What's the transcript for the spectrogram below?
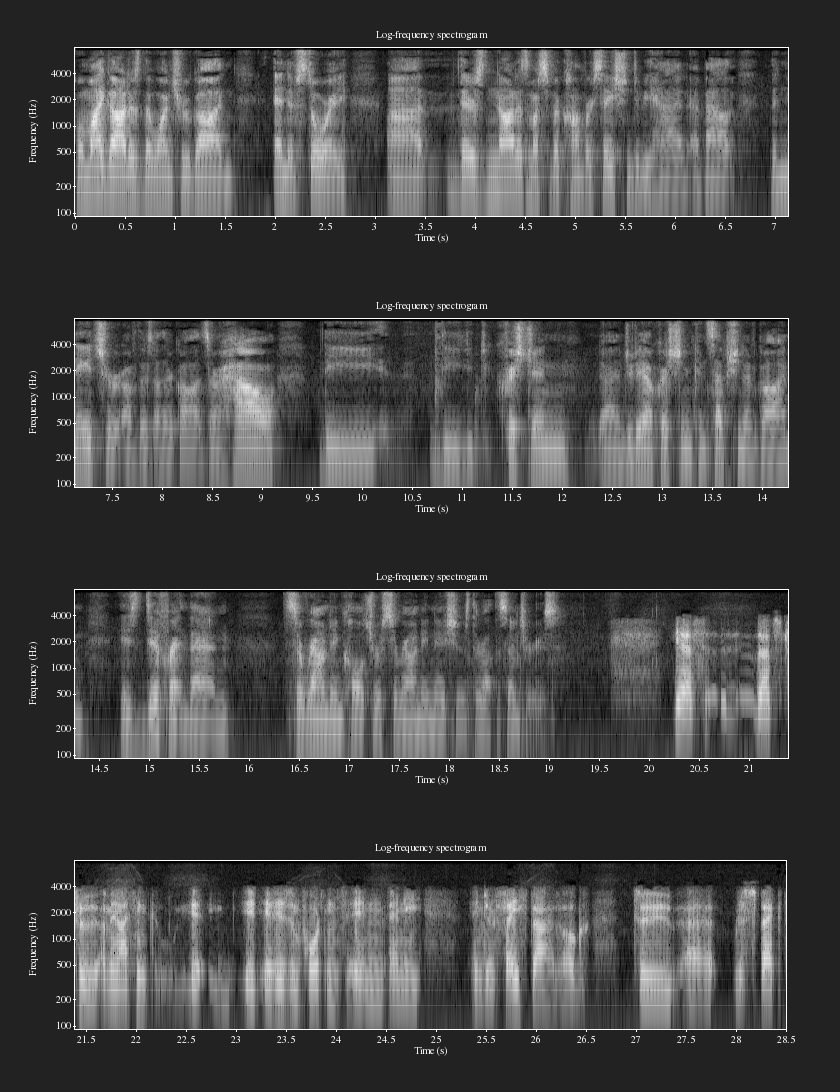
"Well, my God is the one true God." End of story. Uh, there's not as much of a conversation to be had about the nature of those other gods or how the the Christian uh, Judeo-Christian conception of God is different than surrounding cultures, surrounding nations throughout the centuries. Yes, that's true. I mean, I think it, it, it is important in any interfaith dialogue to uh, respect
